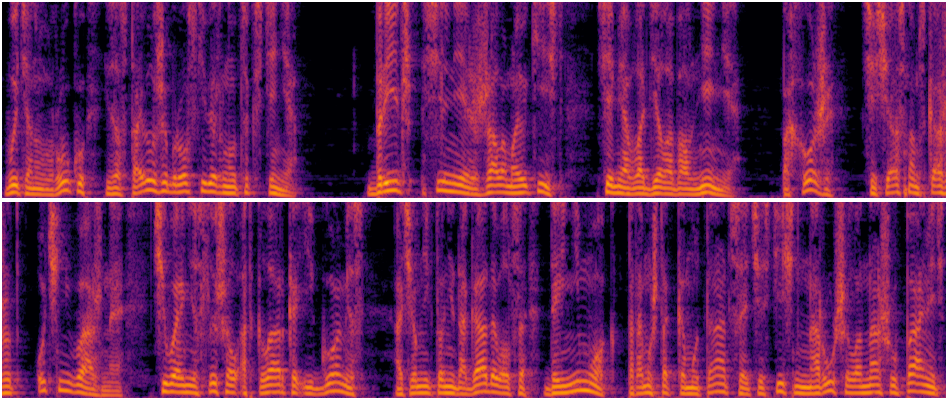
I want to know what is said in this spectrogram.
вытянул руку и заставил Жебровский вернуться к стене. Бридж сильнее сжала мою кисть, всеми овладело волнение. Похоже, сейчас нам скажут очень важное, чего я не слышал от Кларка и Гомес – о чем никто не догадывался, да и не мог, потому что коммутация частично нарушила нашу память,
